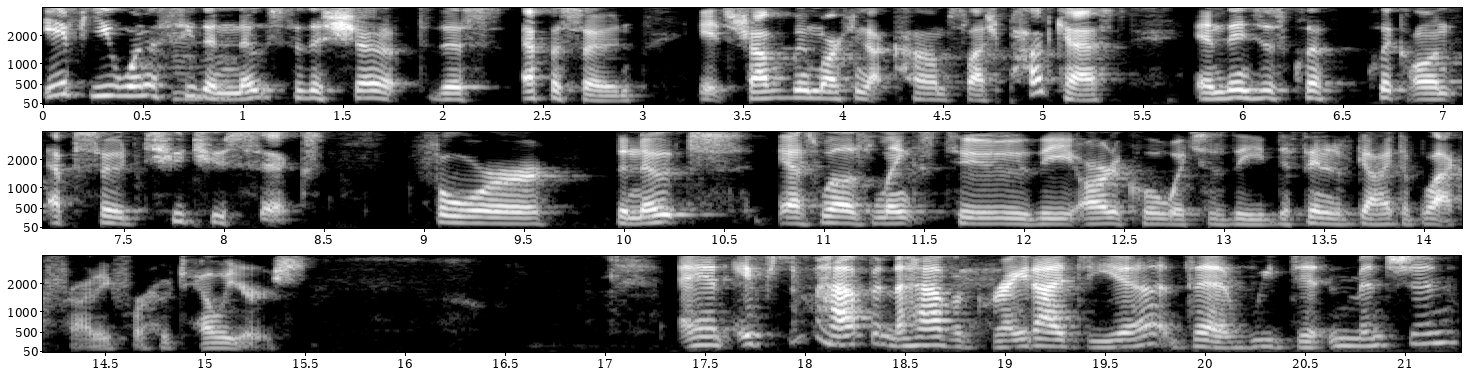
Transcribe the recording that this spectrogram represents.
If you want to see mm-hmm. the notes to this show, to this episode, it's travelboommarketing.com slash podcast. And then just click, click on episode 226 for the notes as well as links to the article, which is the definitive guide to Black Friday for hoteliers. And if you happen to have a great idea that we didn't mention,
